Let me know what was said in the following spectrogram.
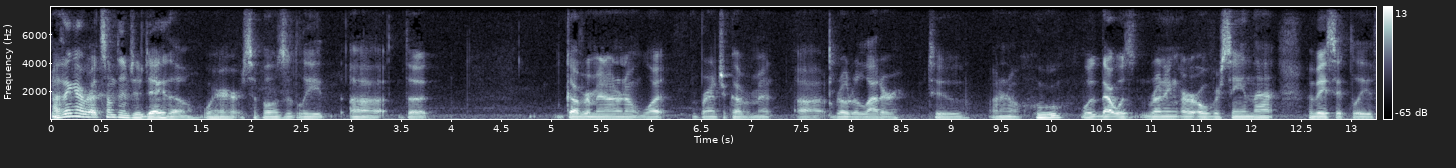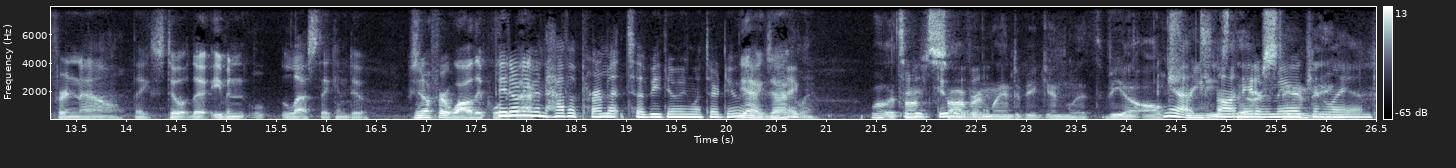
I think I read something today though, where supposedly uh, the government, I don't know what branch of government, uh, wrote a letter to I don't know who was that was running or overseeing that, but basically for now they still they even less they can do. Because you know for a while they pulled. they don't back. even have a permit to be doing what they're doing. Yeah, Like, exactly. Well, it's They're on sovereign it. land to begin with, via all yeah, treaties it's not that Native are American standing. land.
